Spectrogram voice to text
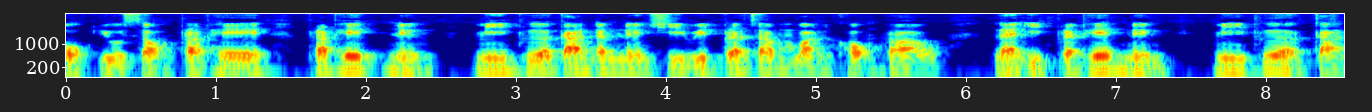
อกอยู่สองประเภท ประเภทหนึ่งมีเพื่อการดำเนินชีวิตประจำวันของเรา และอีกประเภทหนึ่ง มีเพื่อการ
